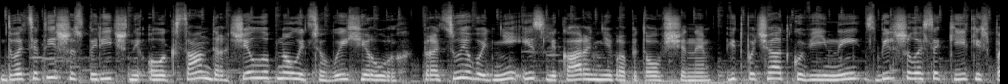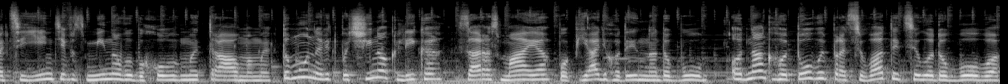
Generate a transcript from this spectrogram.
26-річний Олександр щелепно-лицьовий хірург. Працює в одній із лікарень Дніпропетровщини. Від початку війни збільшилася кількість пацієнтів з міновибуховими травмами, тому на відпочинок лікар зараз має по 5 годин на добу. Однак готовий працювати цілодобово,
